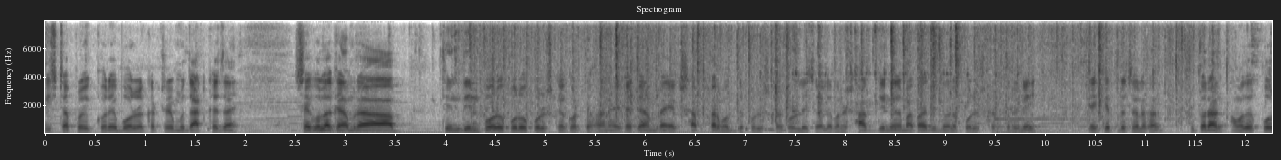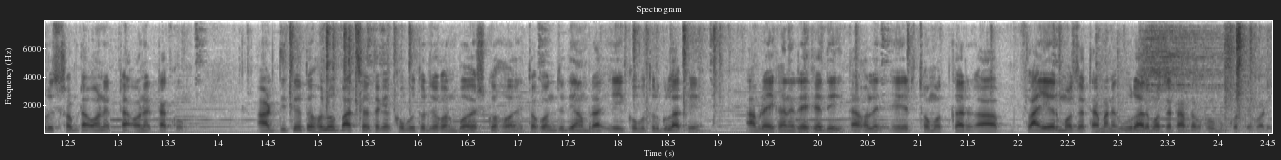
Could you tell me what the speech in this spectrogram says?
বিষটা প্রয়োগ করে, বড় একটা ট্রের মধ্যে আটকে যায়। সেগুলোকে আমরা তিন দিন পরে পরেও পরিষ্কার করতে হয় না। এটাকে আমরা এক সপ্তাহের মধ্যে পরিষ্কার করলে চলে মানে সাত দিনের মাথায় যদি আমরা পরিষ্কার করে নেই, এক্ষেত্রে চলে থাকে। সুতরাং আমাদের পরিশ্রমটা অনেকটা অনেকটা কম। আর দ্বিতীয়ত হলো বাচ্চা থেকে কবুতর যখন বয়স্ক হয়, তখন যদি আমরা এই কবুতরগুলোকে আমরা এখানে রেখে দিই, তাহলে এর চমৎকার ফ্লাইয়ের মজাটা মানে উড়ার মজাটা আমরা উপভোগ করতে পারি।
